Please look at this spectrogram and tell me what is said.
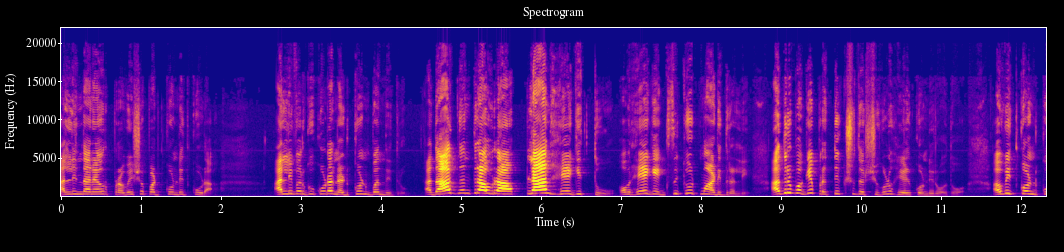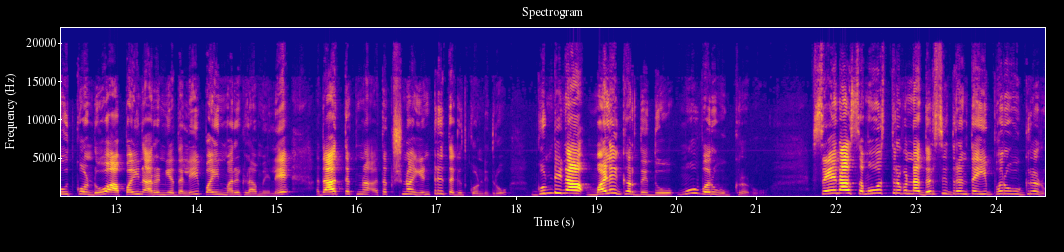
ಅಲ್ಲಿಂದಾನೇ ಅವ್ರು ಪ್ರವೇಶ ಪಡ್ಕೊಂಡಿದ್ದು ಕೂಡ. ಅಲ್ಲಿವರೆಗೂ ಕೂಡ ನಡ್ಕೊಂಡು ಬಂದಿದ್ರು. ಅದಾದ ನಂತರ ಅವರ ಪ್ಲಾನ್ ಹೇಗಿತ್ತು? ಅವ್ರು ಹೇಗೆ ಎಕ್ಸಿಕ್ಯೂಟ್ ಮಾಡಿದ್ರಲ್ಲಿ? ಅದ್ರ ಬಗ್ಗೆ ಪ್ರತ್ಯಕ್ಷದರ್ಶಿಗಳು ಹೇಳ್ಕೊಂಡಿರೋದು. ಅವಿತ್ಕೊಂಡು ಕೂತ್ಕೊಂಡು ಆ ಪೈನ್ ಅರಣ್ಯದಲ್ಲಿ ಪೈನ್ ಮರಗಳ ಮೇಲೆ ಅದಾದ ತಕ್ಷಣ ತಕ್ಷಣ ಎಂಟ್ರಿ ತೆಗೆದುಕೊಂಡಿದ್ರು. ಗುಂಡಿನ ಮಳೆ ಕರೆದಿದ್ದು ಮೂವರು ಉಗ್ರರು. ಸೇನಾ ಸಮವಸ್ತ್ರವನ್ನ ಧರಿಸಿದ್ರಂತೆ ಇಬ್ಬರು ಉಗ್ರರು.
